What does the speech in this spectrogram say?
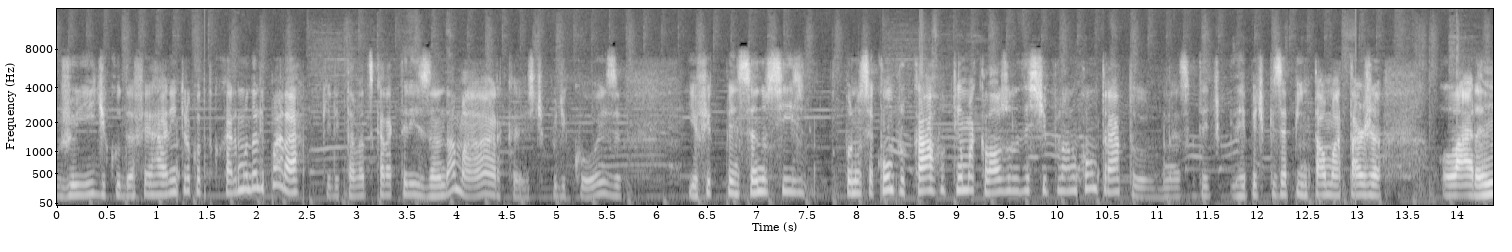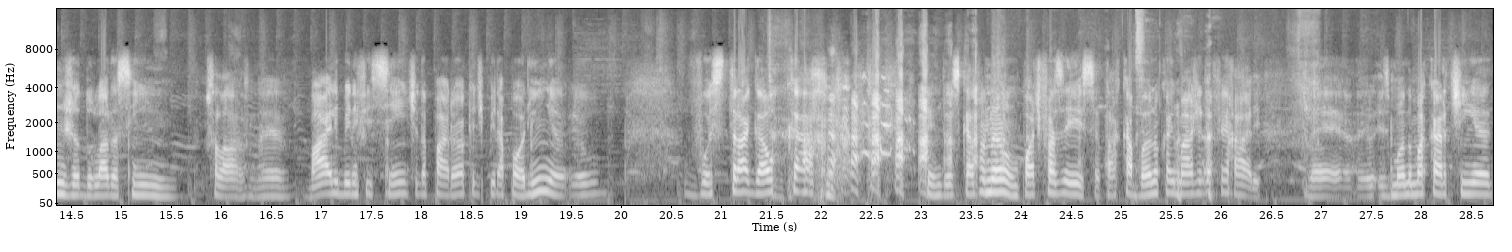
o jurídico da Ferrari entrou com o cara e mandou ele parar, porque ele estava descaracterizando a marca, esse tipo de coisa. E eu fico pensando se quando você compra o carro tem uma cláusula desse tipo lá no contrato. Né? Se de repente quiser pintar uma tarja laranja do lado assim, sei lá, né? baile beneficente da paróquia de Piraporinha, eu vou estragar o carro. Entendeu? Os caras falam, não, não pode fazer isso, você tá acabando com a imagem da Ferrari. Né? Eles mandam uma cartinha,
